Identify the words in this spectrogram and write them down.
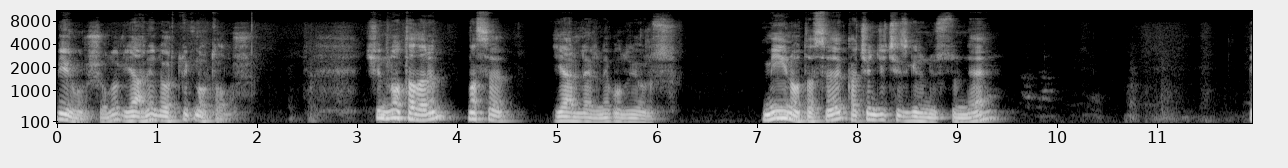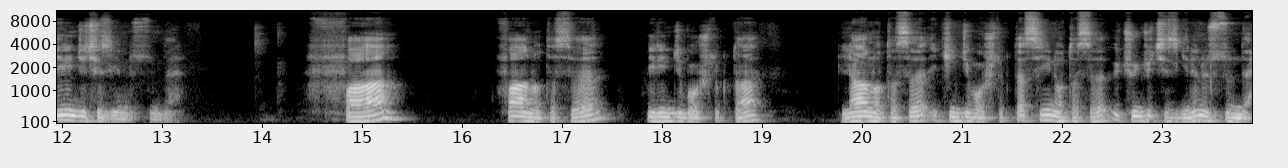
bir vuruş olur. Yani dörtlük nota olur. Şimdi notaların nasıl yerlerini buluyoruz? Mi notası kaçıncı çizginin üstünde? Birinci çizginin üstünde. Fa, fa notası birinci boşlukta. La notası ikinci boşlukta. Si notası üçüncü çizginin üstünde.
